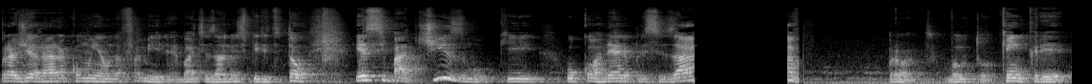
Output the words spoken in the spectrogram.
para gerar a comunhão da família, é batizar no Espírito. Então, esse batismo que o Cornélio precisava. Pronto, voltou. Quem crê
